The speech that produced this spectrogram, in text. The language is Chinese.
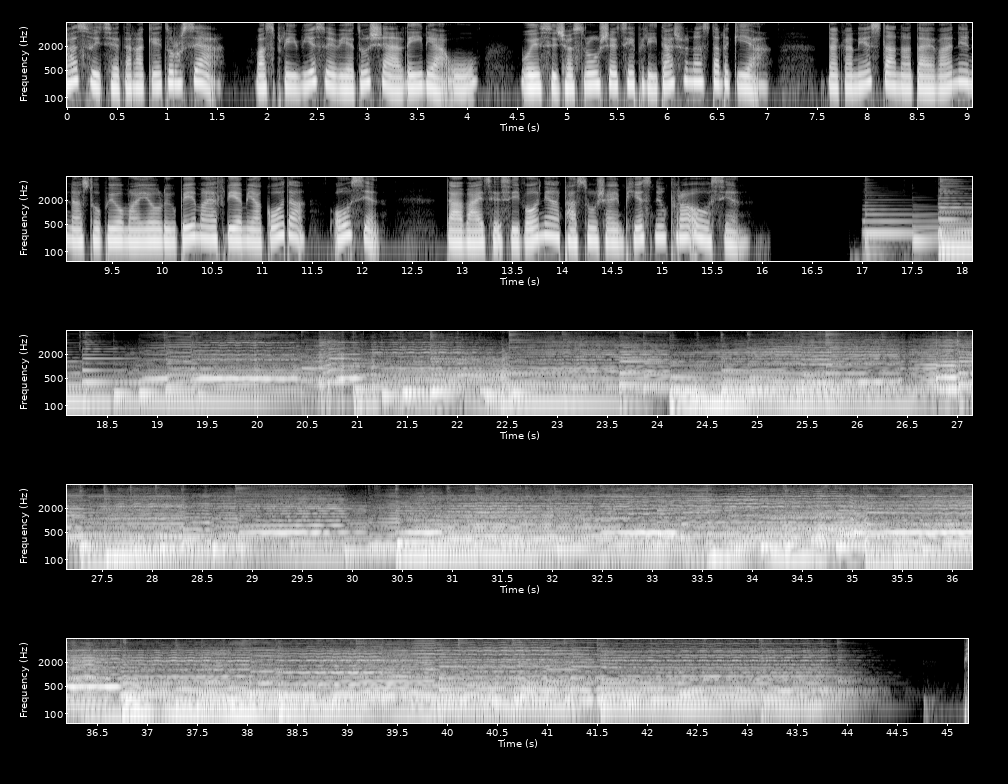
Здравствуйте, дорогие друзья! Вас приветствует ведущая Лилия У. Вы сейчас слушаете передачу «Ностальгия». Наконец-то на Тайване наступил мое любимое время года – осень. Давайте сегодня послушаем песню про осень.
